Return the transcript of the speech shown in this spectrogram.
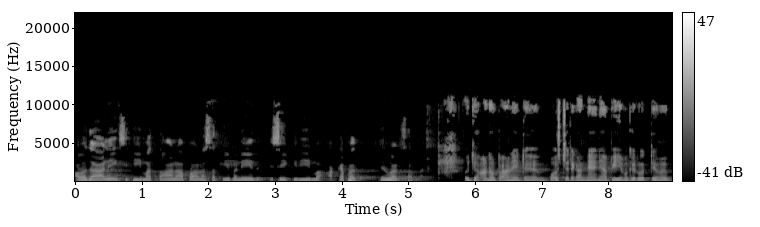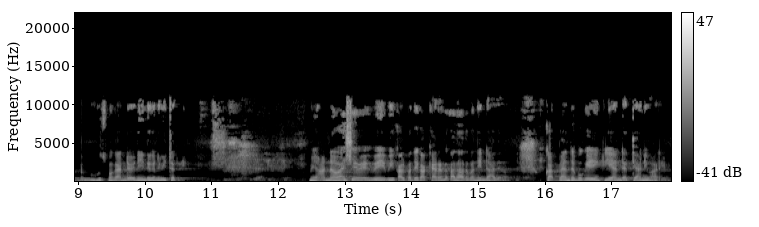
අවධානයෙන් සිටීමත් ආනාපාන සතියම නේද? එසේ කිරීම අකපද. දරුවක් සරණයි. ඔය ආනාපානෙට පෝස්චර් එකක් නැහැ නේ අපි එහෙම කරුවොත් එහෙම හුස්ම ගන්න වෙන්නේ ඉඳගෙන විතරයි මේ අනවශ්‍ය විකල්ප දෙකක් අරගෙන කතාවද බඳින්න හදනවා. බැඳපු කෙනෙක් ක්ලියන්ට් ඇත්තේ අනිවාර්යයෙන්ම.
